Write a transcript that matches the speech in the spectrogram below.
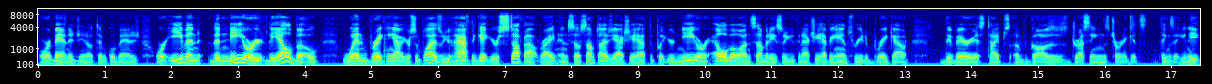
or a bandage, you know, typical bandage, or even the knee or the elbow when breaking out your supplies. You have to get your stuff out, right? And so sometimes you actually have to put your knee or elbow on somebody so you can actually have your hands free to break out the various types of gauzes, dressings, tourniquets, things that you need.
